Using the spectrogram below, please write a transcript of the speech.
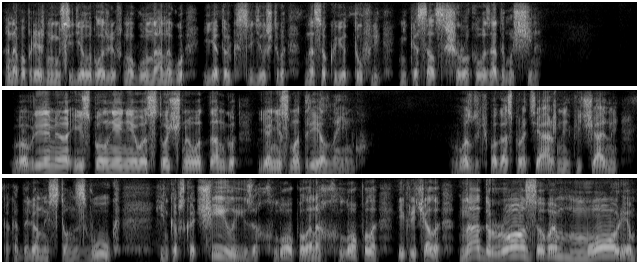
Она по-прежнему сидела, положив ногу на ногу, и я только следил, чтобы носок ее туфли не касался широкого зада мужчины. Во время исполнения восточного танго я не смотрел на Ингу. В воздухе погас протяжный и печальный, как отдаленный стон, звук. Инка вскочила и захлопала, она хлопала и кричала «Над розовым морем!»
